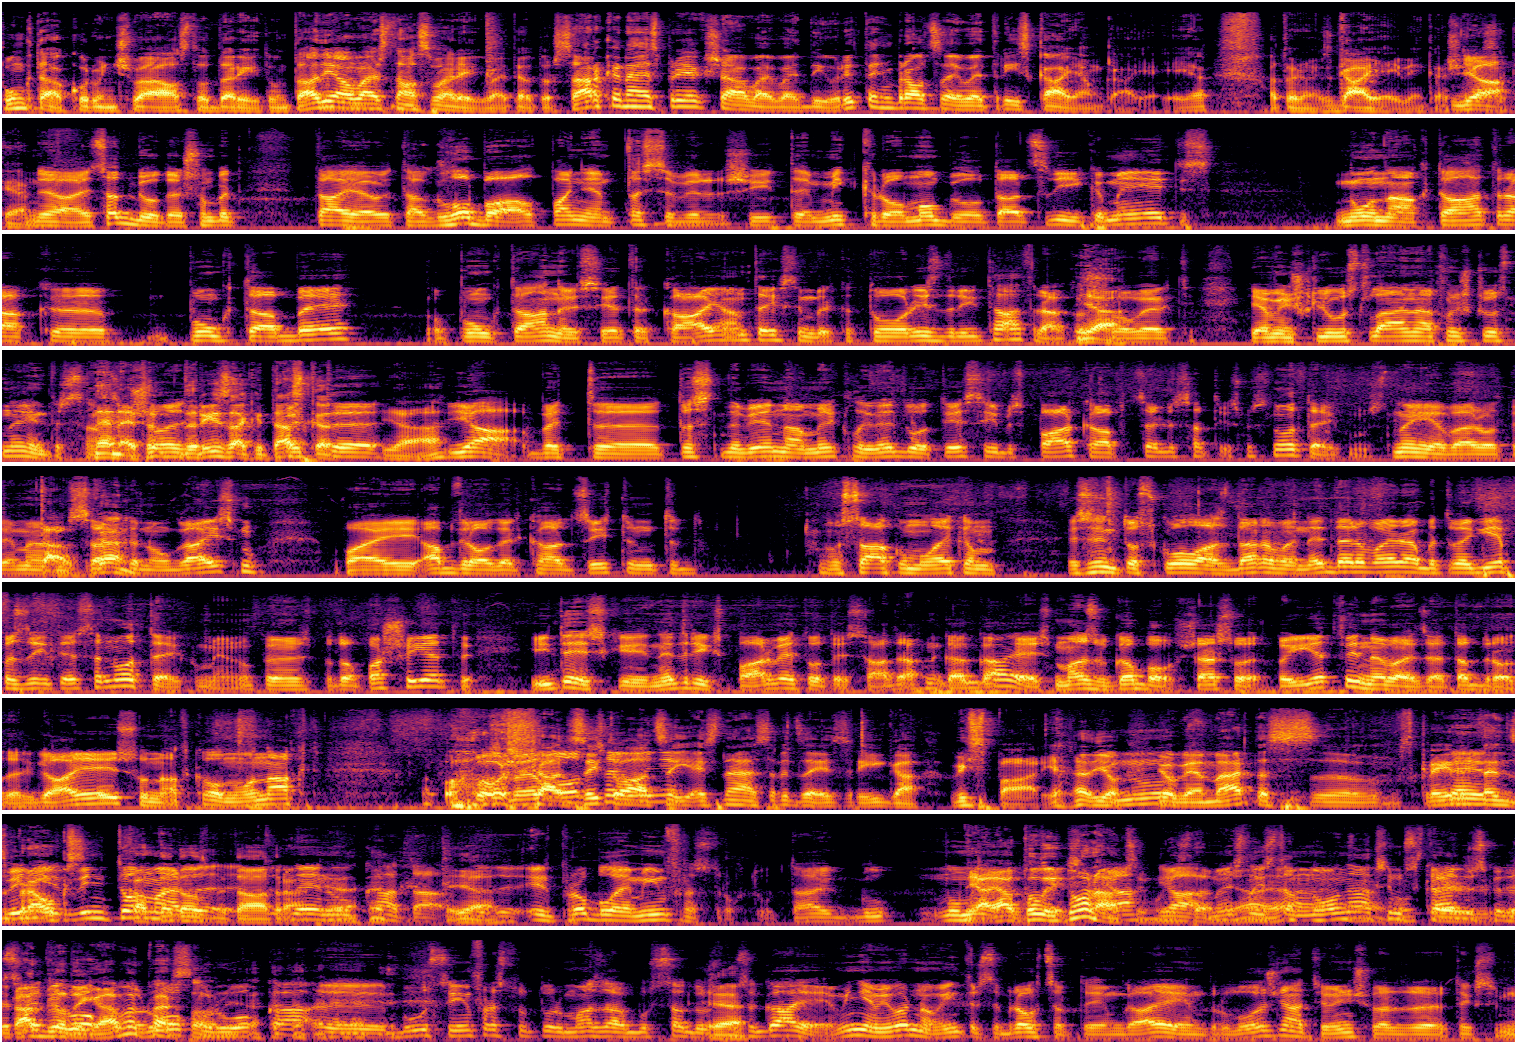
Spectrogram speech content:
punktā, kur viņš vēlas to darīt. Un tad jau vairs nav svarīgi, vai tev tur sarkanais priekšā, vai, vai divi riteņbraucēji, vai trīs kājām gājēji. Ja? Atvainojos, gājēji vienkārši. Jā, jāsaka, jā. jā, es atbildēšu, bet tā jau tā globāli paņemta, tas jau ir šī mikromobilitātes rīka mērķis nonākt ātrāk uh, punktā B no punkta A nevis iet ar kājām, teiksim, bet to var izdarīt ātrāk ar šo vērķi. Ja viņš kļūst lēnāk, viņš kļūst neinteresants. Nē, nē, tad drīzāk ir tas, bet, ka. Eh, jā, jā bet uh, tas nevienā mirklī nedod tiesības pārkāpt ceļu satiksmes noteikumus, neievērot, piemēram, sarkano gaismu vai apdraudēt kādu citu. Tad no sākuma laikam Es nezinu, to skolās dara vai nedara vairāk, bet vajag iepazīties ar noteikumiem. Nu, piemēram, par to pašu ietvi. Idejaski nedrīkst pārvietoties ātrāk nekā gājējs. Mazu gabalu šķērsojot pa ietvi, nevajadzētu apdraudēt gājējus un atkal nonākt Šāda situācija es neesmu redzējis Rīgā vispār. Ja? Jo, nu, jo vienmēr tas uh, skrejtens brauks viņi tomēr, nedaudz ātrāk. Nē, nu, kā tā jā. ir problēma infrastruktūra. Tā ir, nu, jā, jā, tūlīt nonāksim. Jā, jā, mēs līdz tam nonāksim. Skaidrs, ka tas ir. Rokā e, būs infrastruktūra, mazāk būs sadursmes ar gājējiem. Viņiem jau nav interese braukt ar tiem gājējiem tur ložņāt, jo viņš var, e, teiksim,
